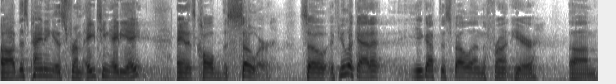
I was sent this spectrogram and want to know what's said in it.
Uh, this painting is from 1888 and it's called The Sower. So if you look at it, you got this fella in the front here, um,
